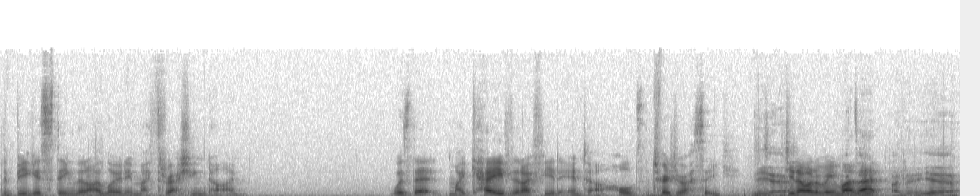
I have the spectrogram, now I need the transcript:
the biggest thing that I learned in my thrashing time was that my cave that I fear to enter holds the treasure I seek. Yeah. Do you know what I mean by I that? I do. Yeah.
